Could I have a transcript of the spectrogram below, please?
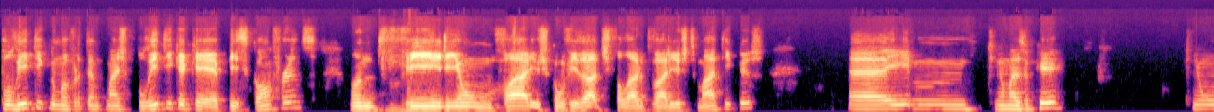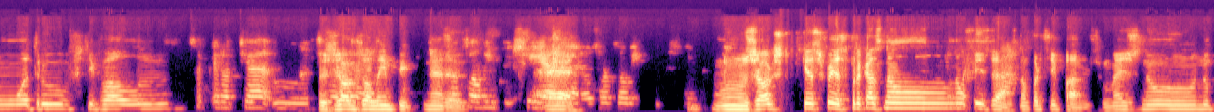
político, numa vertente mais política, que é a Peace Conference, onde viriam vários convidados falar de várias temáticas. Uh, e hum, tinha mais o quê? Tinha um outro festival. Era o teatro. Os Jogos Olímpicos, não era? Os Jogos Olímpicos, sim, era, é. era os Jogos Olímpicos. Uns jogos que esses, esses por acaso não, não fizemos, não participámos, mas no, no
